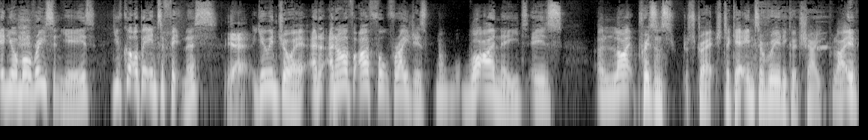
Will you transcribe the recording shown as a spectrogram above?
in your more recent years, you've got a bit into fitness. Yeah. you enjoy it, and and I've I've thought for ages. What I need is a light prison s- stretch to get into really good shape. Like if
